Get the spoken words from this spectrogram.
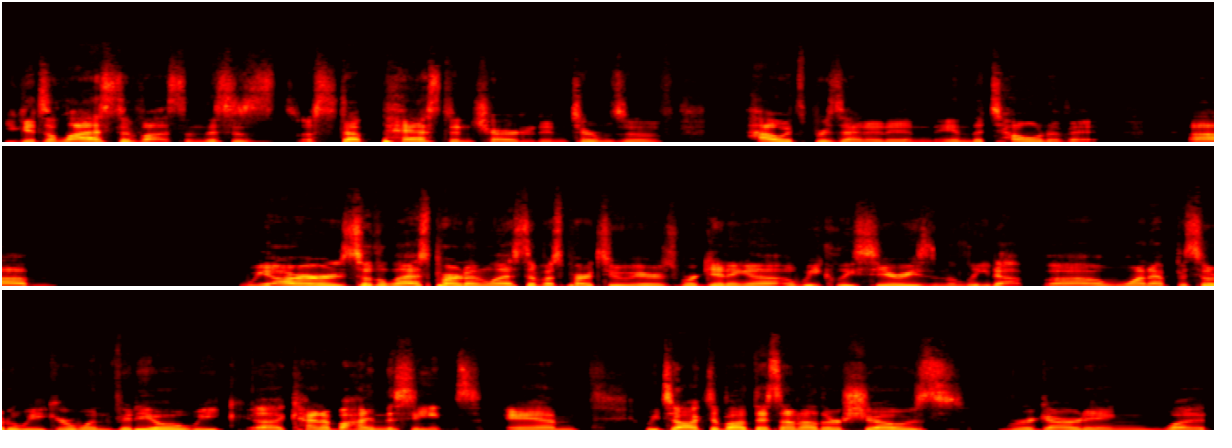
you get to last of us and this is a step past uncharted in terms of how it's presented and in the tone of it. Um we are so the last part on Last of Us Part Two here is we're getting a, a weekly series in the lead up, uh, one episode a week or one video a week, uh, kind of behind the scenes. And we talked about this on other shows regarding what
